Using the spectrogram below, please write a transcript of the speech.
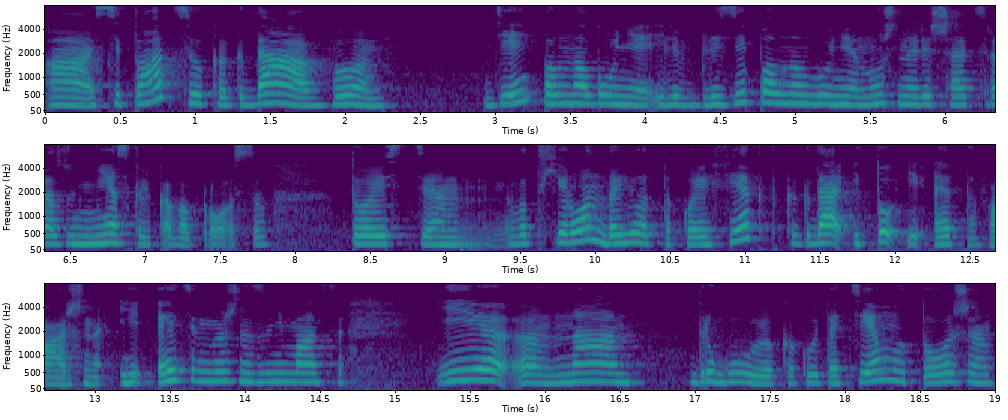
а, ситуацию, когда в день полнолуния или вблизи полнолуния нужно решать сразу несколько вопросов то есть эм, вот Херон дает такой эффект когда и то и это важно и этим нужно заниматься и э, на другую какую-то тему тоже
